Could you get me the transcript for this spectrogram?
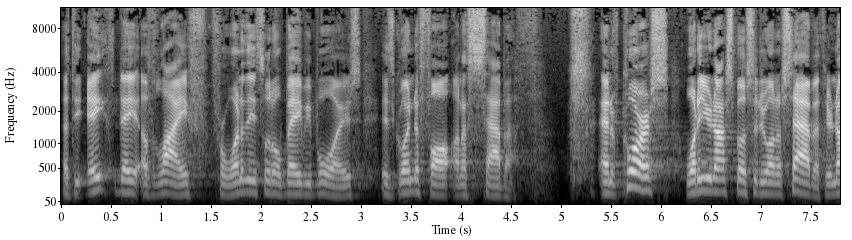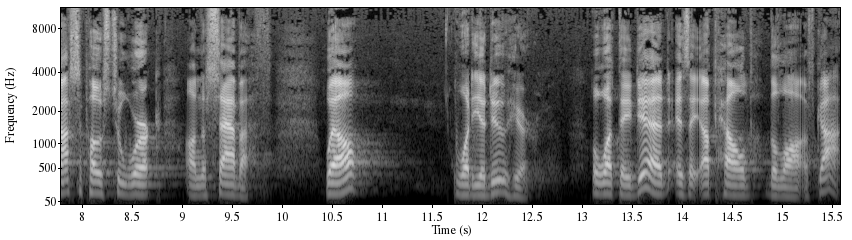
that the eighth day of life for one of these little baby boys is going to fall on a Sabbath. And of course, what are you not supposed to do on a Sabbath? You're not supposed to work on the Sabbath. Well, what do you do here? Well, what they did is they upheld the law of God.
